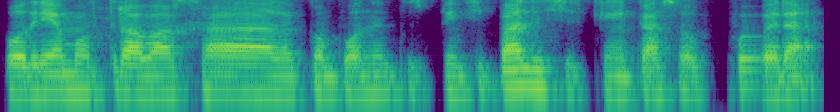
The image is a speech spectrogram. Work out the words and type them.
podríamos trabajar componentes principales, si es que en el caso fuera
